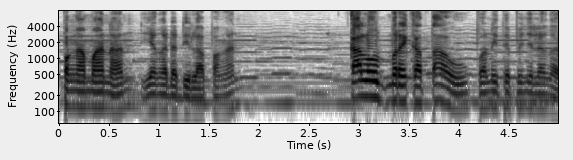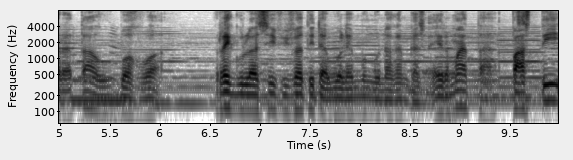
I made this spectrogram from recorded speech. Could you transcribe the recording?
pengamanan yang ada di lapangan kalau mereka tahu, panitia penyelenggara tahu bahwa regulasi FIFA tidak boleh menggunakan gas air mata, pasti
